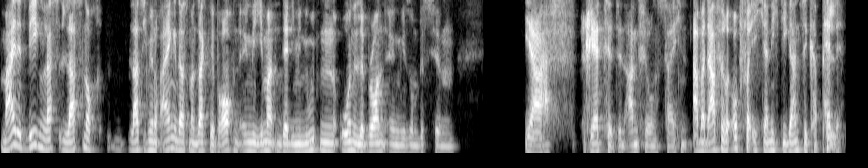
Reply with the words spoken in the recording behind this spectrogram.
meinetwegen lass, lass noch, lass ich mir noch eingehen, dass man sagt, wir brauchen irgendwie jemanden, der die Minuten ohne LeBron irgendwie so ein bisschen, ja, rettet, in Anführungszeichen. Aber dafür opfer ich ja nicht die ganze Kapelle.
